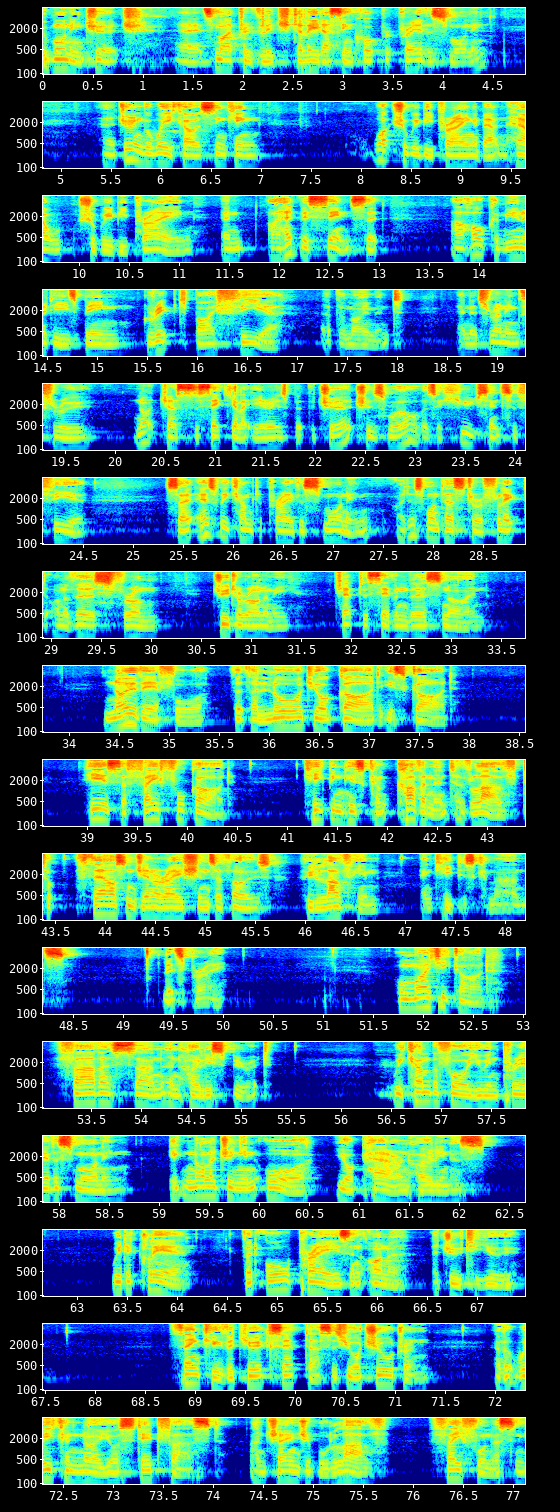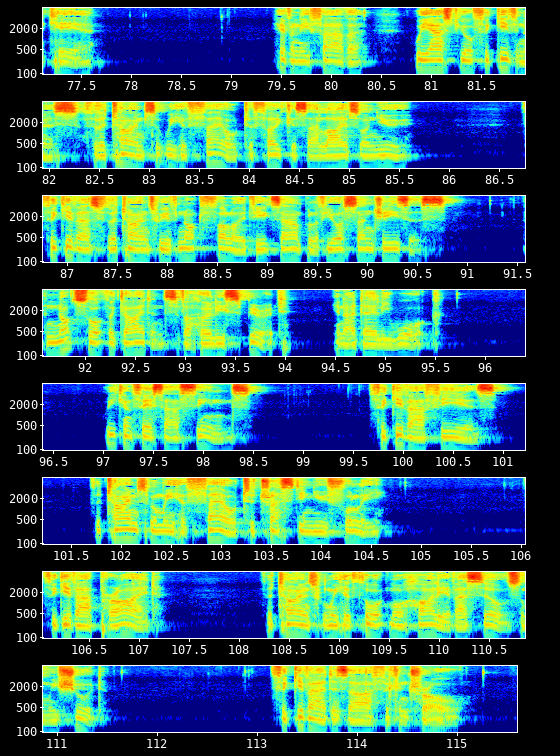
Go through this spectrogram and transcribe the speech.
Good morning, church. Uh, it's my privilege to lead us in corporate prayer this morning. Uh, during the week, I was thinking, what should we be praying about and how should we be praying? And I had this sense that our whole community is being gripped by fear at the moment, and it's running through not just the secular areas, but the church as well. There's a huge sense of fear. So, as we come to pray this morning, I just want us to reflect on a verse from Deuteronomy chapter 7, verse 9. Know therefore that the Lord your God is God. He is the faithful God, keeping his covenant of love to a thousand generations of those who love him and keep his commands. Let's pray. Almighty God, Father, Son, and Holy Spirit, we come before you in prayer this morning, acknowledging in awe your power and holiness. We declare that all praise and honour are due to you. Thank you that you accept us as your children and that we can know your steadfast, unchangeable love, faithfulness, and care. Heavenly Father, we ask your forgiveness for the times that we have failed to focus our lives on you. Forgive us for the times we have not followed the example of your Son Jesus and not sought the guidance of the Holy Spirit in our daily walk. We confess our sins. Forgive our fears, the times when we have failed to trust in you fully. Forgive our pride, the times when we have thought more highly of ourselves than we should. Forgive our desire for control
